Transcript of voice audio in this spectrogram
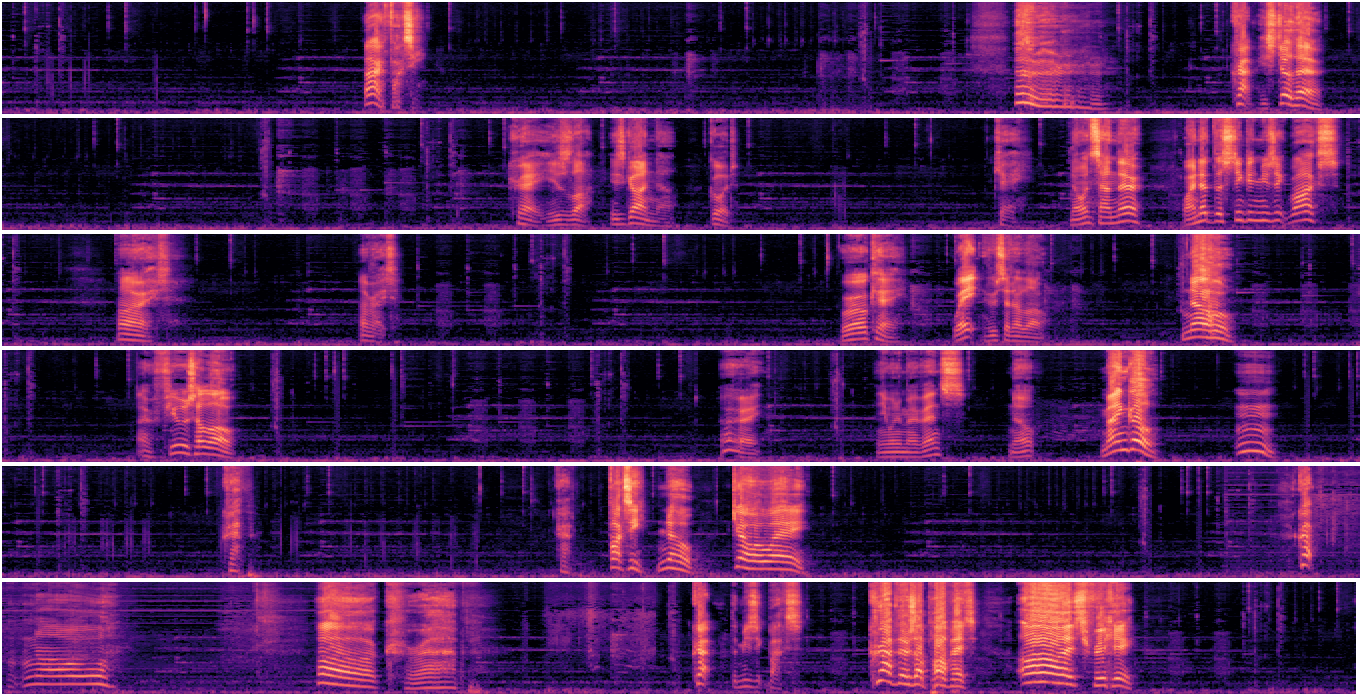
Ah, Foxy! Crap, he's still there! Okay, he's la he's gone now. Good. Okay. No one's down there? Wind up the stinking music box? Alright. Alright. We're okay. Wait, who said hello? No! I refuse hello. Alright. Anyone in my vents? No. Mangle! Mmm. Crap. Crap. Foxy! No! Go away! Crap! No! Oh, crap. Crap! The music box. Crap, there's a puppet! Oh, it's freaky!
